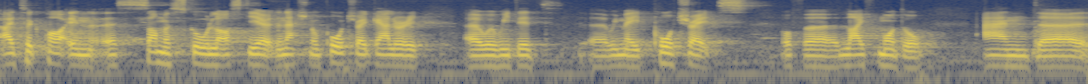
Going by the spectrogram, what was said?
I took part in a summer school last year at the National Portrait Gallery uh, where we did, uh, we made portraits of a life model and uh,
